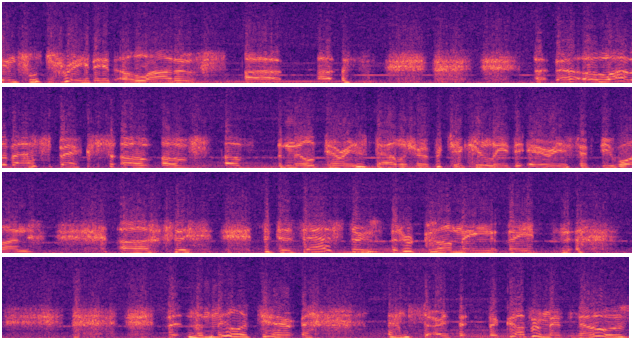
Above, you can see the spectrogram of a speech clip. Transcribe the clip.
infiltrated a lot of uh, uh, a, a lot of aspects of, of, of the military establishment, particularly the Area 51. Uh, the, the disasters that are coming, they the, the military. I'm sorry, the, the government knows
